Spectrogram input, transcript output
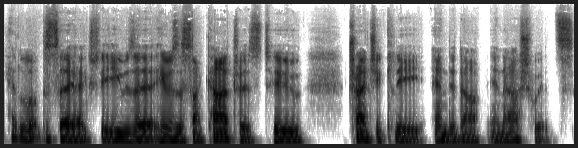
had a lot to say. Actually, he was a he was a psychiatrist who tragically ended up in Auschwitz.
